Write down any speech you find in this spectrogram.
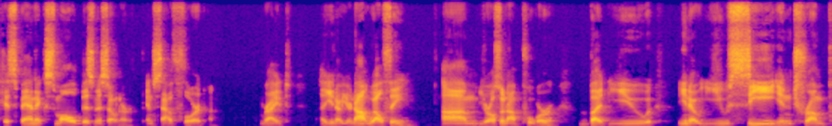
Hispanic small business owner in South Florida, right? Uh, you know, you're not wealthy, um, you're also not poor, but you you know you see in Trump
